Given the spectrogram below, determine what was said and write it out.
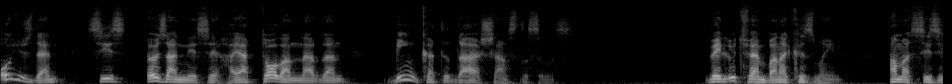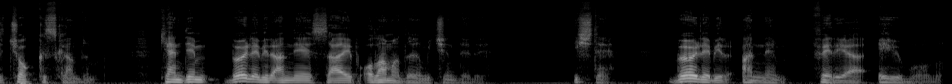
O yüzden siz öz annesi hayatta olanlardan bin katı daha şanslısınız. Ve lütfen bana kızmayın ama sizi çok kıskandım. Kendim böyle bir anneye sahip olamadığım için dedi. İşte böyle bir annem Feriha Eyüboğlu.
